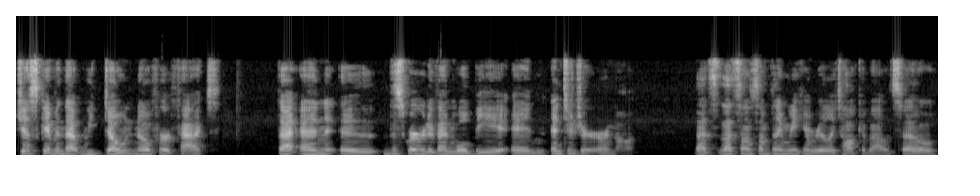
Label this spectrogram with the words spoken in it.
just given that we don't know for a fact that n is, the square root of n will be an integer or not. That's that's not something we can really talk about. So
